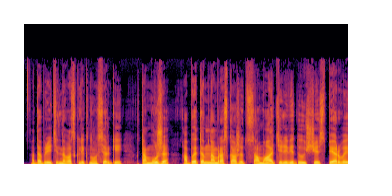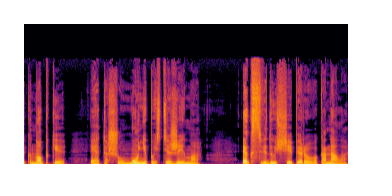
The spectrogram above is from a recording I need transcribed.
— одобрительно воскликнул Сергей. «К тому же об этом нам расскажет сама телеведущая с первой кнопки. Это шуму непостижимо». Экс-ведущая Первого канала.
